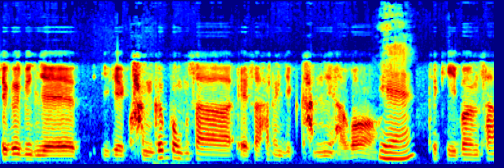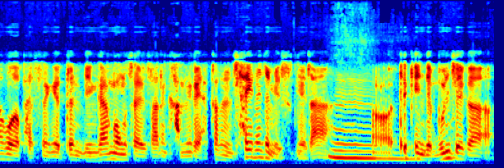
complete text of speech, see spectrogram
지금 이제 이게 광급공사에서 하는 이 감리하고 예, 특히 이번 사고가 발생했던 민간공사에서 하는 감리가 약간 좀 차이는 좀 있습니다. 음, 어, 특히 이제 문제가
